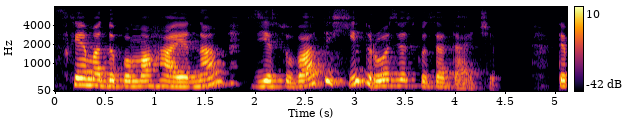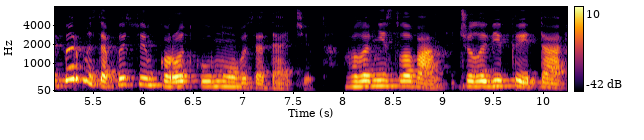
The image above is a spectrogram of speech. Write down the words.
Схема допомагає нам з'ясувати хід розв'язку задачі. Тепер ми записуємо коротку умову задачі. Головні слова чоловіки та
